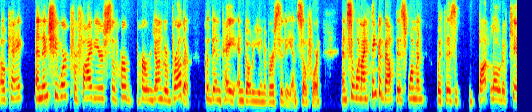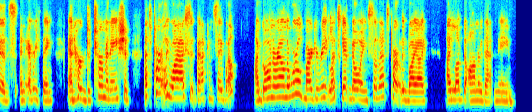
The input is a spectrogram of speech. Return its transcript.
okay? And then she worked for five years so her her younger brother could then pay and go to university and so forth. And so when I think about this woman with this buttload of kids and everything and her determination, that's partly why I sit back and say, well, I'm going around the world, Marguerite. Let's get going. So that's partly why I I love to honor that name.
